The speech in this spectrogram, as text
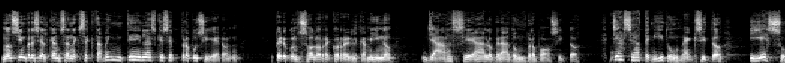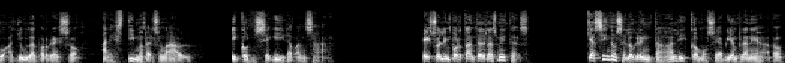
No siempre se alcanzan exactamente las que se propusieron, pero con solo recorrer el camino ya se ha logrado un propósito, ya se ha tenido un éxito y eso ayuda al progreso, a la estima personal y conseguir avanzar. Eso es lo importante de las metas, que así no se logren tal y como se habían planeado.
